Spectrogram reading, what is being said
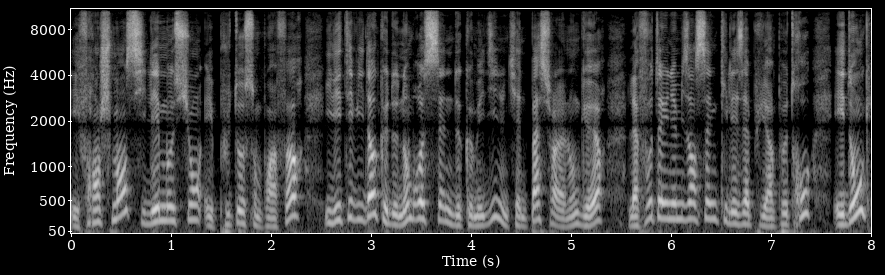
Et franchement, si l'émotion est plutôt son point fort, il est évident que de nombreuses scènes de comédie ne tiennent pas sur la longueur, la faute à une mise en scène qui les appuie un peu trop, et donc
